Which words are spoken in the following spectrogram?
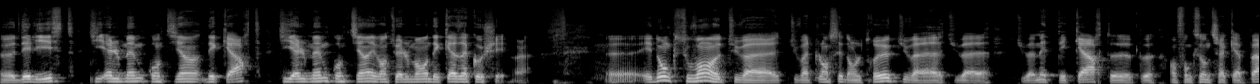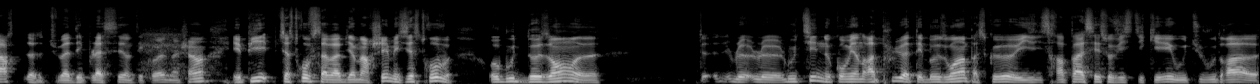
euh, des listes, qui elle-même contient des cartes, qui elle-même contient éventuellement des cases à cocher. Voilà. et donc souvent tu vas tu vas te lancer dans le truc, tu vas tu vas tu vas mettre tes cartes en fonction de chaque appart, tu vas déplacer un tes colonnes machin. Et puis si ça se trouve ça va bien marcher, mais si ça se trouve au bout de deux ans l'outil ne conviendra plus à tes besoins parce que euh, il sera pas assez sophistiqué ou tu voudras euh,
